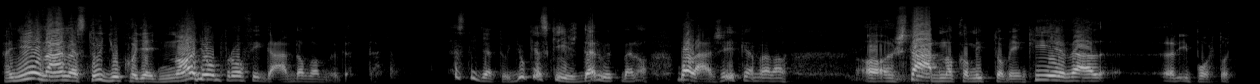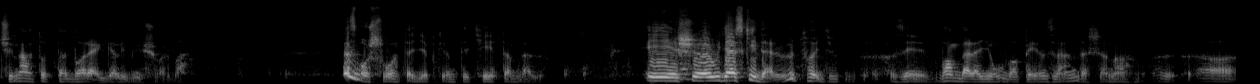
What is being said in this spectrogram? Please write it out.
Hát nyilván azt tudjuk hogy egy nagyon profi gárda van mögötte. Ezt ugye tudjuk, ez ki is derült mert a Balázsékevel a, a stábnak a mit tudom én kiével riportot csináltott ebbe a reggeli műsorba. Ez most volt egyébként egy héten belül és ugye ez kiderült hogy azért van bele nyomva pénz rendesen a, a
